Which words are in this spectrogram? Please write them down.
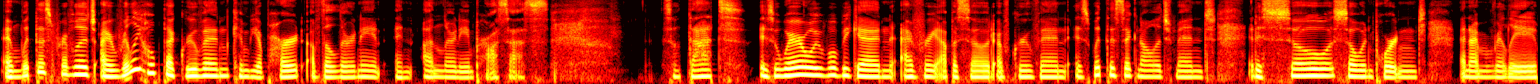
And with this privilege, I really hope that Groovin can be a part of the learning and unlearning process. So that is where we will begin every episode of Groovin is with this acknowledgement. It is so, so important. And I'm really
